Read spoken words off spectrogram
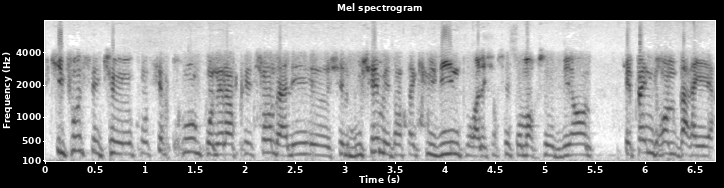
Ce qu'il faut, c'est que qu'on s'y retrouve, qu'on ait l'impression d'aller euh, chez le boucher, mais dans sa cuisine pour aller chercher son morceau de viande c'est pas une grande barrière.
